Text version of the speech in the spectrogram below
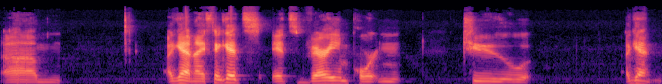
um, again, I think it's it's very important to, again,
